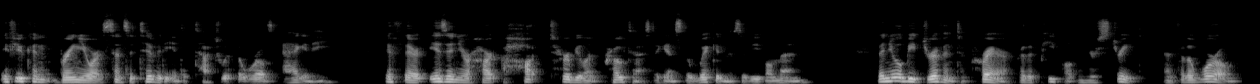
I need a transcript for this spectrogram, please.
if you can bring your sensitivity into touch with the world's agony, if there is in your heart a hot, turbulent protest against the wickedness of evil men, then you will be driven to prayer for the people in your street and for the world,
